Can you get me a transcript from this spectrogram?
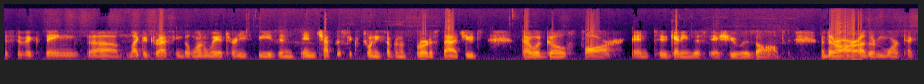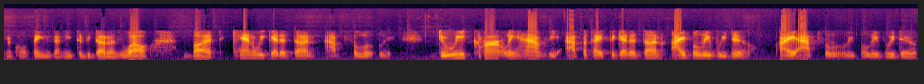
specific things uh, like addressing the one-way attorney's fees in, in Chapter 627 of the Florida statutes that would go far into getting this issue resolved. There are other more technical things that need to be done as well, but can we get it done? Absolutely. Do we currently have the appetite to get it done? I believe we do. I absolutely believe we do,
